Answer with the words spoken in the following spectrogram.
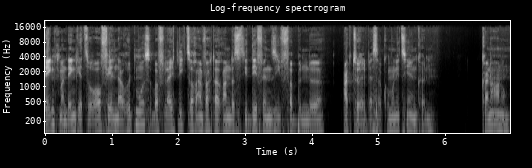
denkt. Man denkt jetzt so, oh, fehlender Rhythmus, aber vielleicht liegt es auch einfach daran, dass die Defensivverbünde aktuell besser kommunizieren können keine Ahnung.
